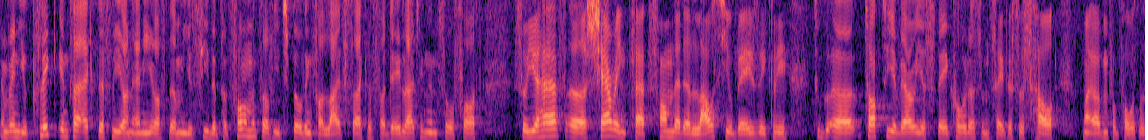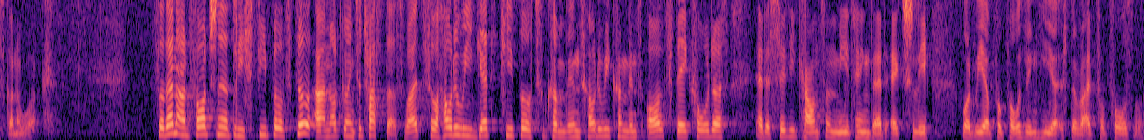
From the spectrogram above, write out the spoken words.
And when you click interactively on any of them, you see the performance of each building for life cycle, for daylighting, and so forth. So you have a sharing platform that allows you basically to uh, talk to your various stakeholders and say, this is how my urban proposal is going to work. So then, unfortunately, people still are not going to trust us, right? So how do we get people to convince, how do we convince all stakeholders at a city council meeting that actually what we are proposing here is the right proposal?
